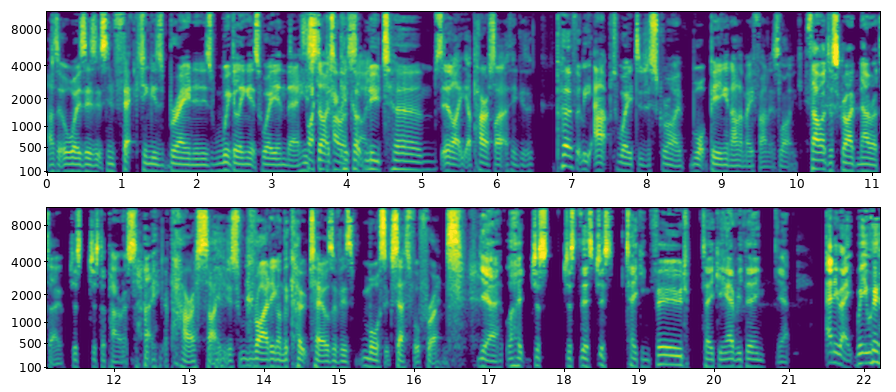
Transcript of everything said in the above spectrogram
As it always is, it's infecting his brain and is wiggling its way in there. He's like starting to pick up new terms. Like a parasite, I think, is a perfectly apt way to describe what being an anime fan is like. That's how I describe Naruto. Just, just a parasite. A parasite, just riding on the coattails of his more successful friends. yeah. Like just, just this, just taking food, taking everything. Yeah. Anyway, we, we,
